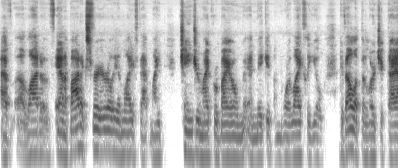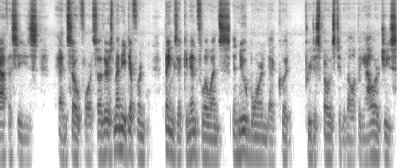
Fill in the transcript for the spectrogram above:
have a lot of antibiotics very early in life that might change your microbiome and make it more likely you'll develop allergic diatheses and so forth. So there's many different things that can influence the newborn that could predispose to developing allergies.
